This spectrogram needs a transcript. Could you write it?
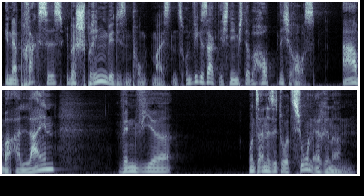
In der Praxis überspringen wir diesen Punkt meistens. Und wie gesagt, ich nehme mich da überhaupt nicht raus. Aber allein, wenn wir uns an eine Situation erinnern,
